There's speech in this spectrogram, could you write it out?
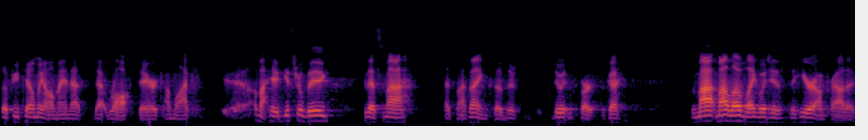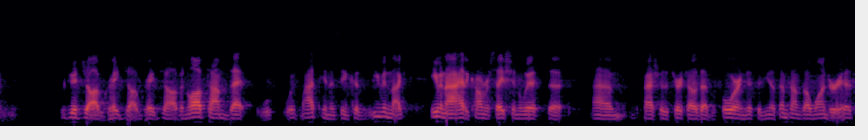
So if you tell me, oh man, that that rock, Derek, I'm like, yeah, my head gets real big. because That's my that's my thing. So there's do it in spurts, okay? My my love language is to hear I'm proud of you. Good job, great job, great job. And a lot of times that was my tendency because even like even I had a conversation with the, um, pastor of the church I was at before, and just said, you know, sometimes I wonder if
